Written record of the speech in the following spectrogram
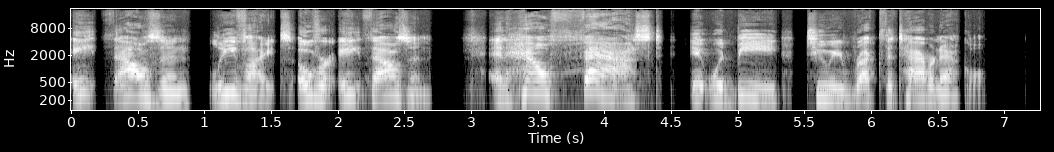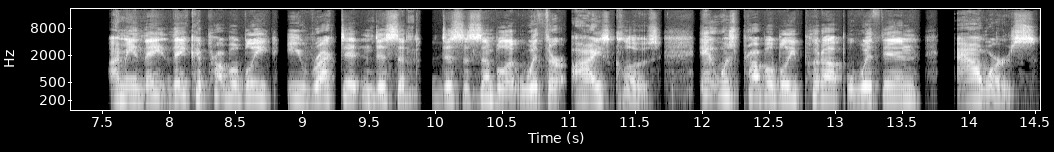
8,000 Levites, over 8,000, and how fast it would be to erect the tabernacle. I mean, they, they could probably erect it and dis- disassemble it with their eyes closed. It was probably put up within hours.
